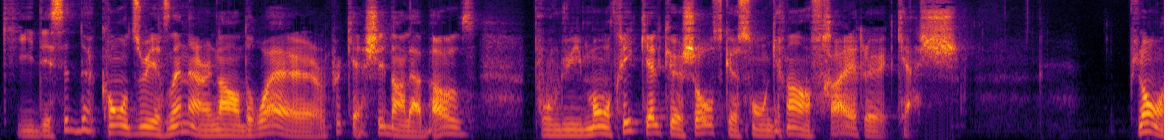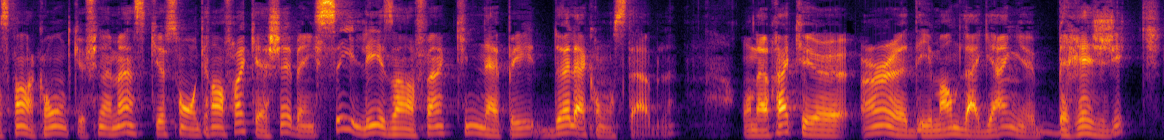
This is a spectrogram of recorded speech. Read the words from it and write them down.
qui décide de conduire Zane à un endroit un peu caché dans la base pour lui montrer quelque chose que son grand frère euh, cache. Puis là, on se rend compte que finalement, ce que son grand frère cachait, ben, c'est les enfants kidnappés de la constable. On apprend qu'un euh, des membres de la gang, Bregic,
